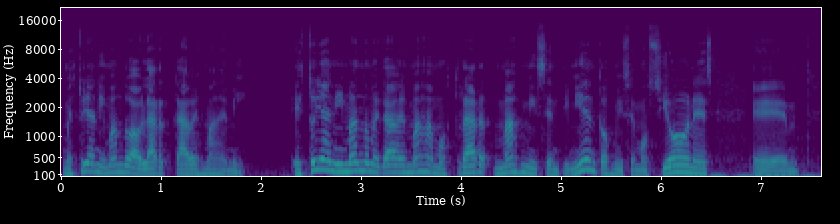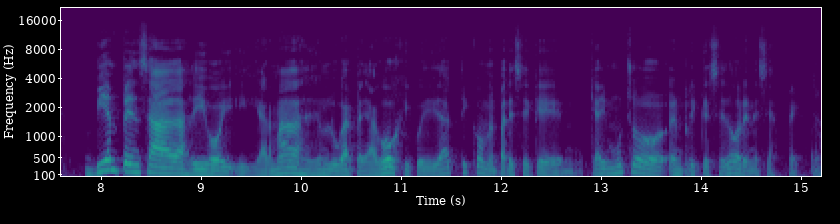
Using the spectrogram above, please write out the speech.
me estoy animando a hablar cada vez más de mí. Estoy animándome cada vez más a mostrar más mis sentimientos, mis emociones, eh, bien pensadas, digo, y, armadas desde un lugar pedagógico y didáctico, me parece que, hay mucho enriquecedor en ese aspecto.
